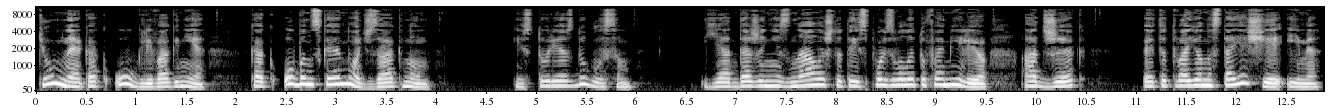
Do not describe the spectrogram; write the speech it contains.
Темные, как угли в огне, как обанская ночь за окном. История с Дугласом. Я даже не знала, что ты использовал эту фамилию. А Джек — это твое настоящее имя?»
